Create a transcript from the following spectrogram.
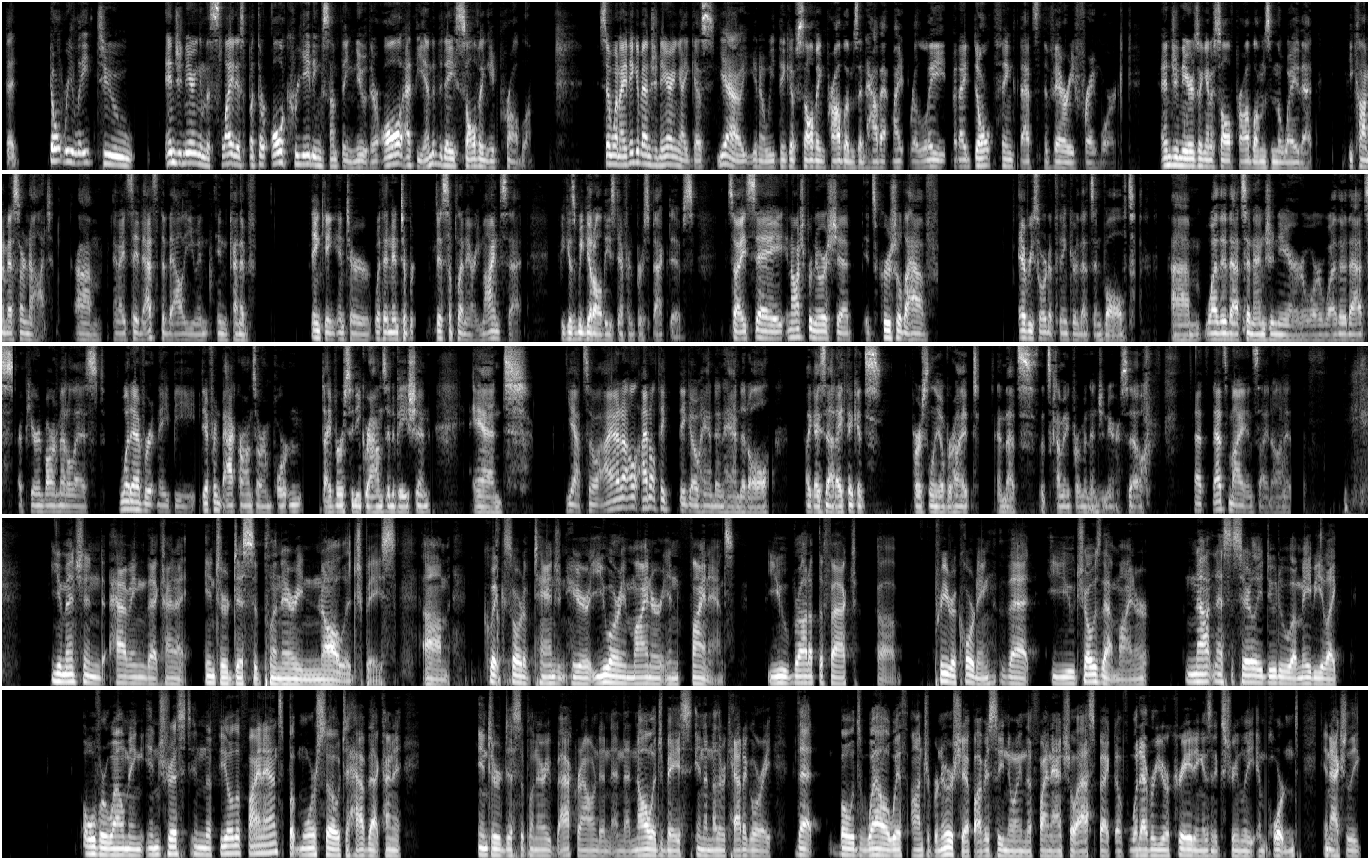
that don't relate to engineering in the slightest, but they're all creating something new. They're all at the end of the day solving a problem. So when I think of engineering, I guess, yeah, you know, we think of solving problems and how that might relate, but I don't think that's the very framework. Engineers are going to solve problems in the way that economists are not. Um, and I'd say that's the value in, in kind of thinking inter with an interdisciplinary mindset because we get all these different perspectives. So I say in entrepreneurship, it's crucial to have every sort of thinker that's involved, um, whether that's an engineer or whether that's a pure environmentalist, whatever it may be. Different backgrounds are important. Diversity grounds innovation, and yeah. So I don't I don't think they go hand in hand at all. Like I said, I think it's personally overhyped, and that's that's coming from an engineer. So that's that's my insight on it. You mentioned having that kind of interdisciplinary knowledge base. Um, quick sort of tangent here. You are a minor in finance. You brought up the fact uh, pre recording that you chose that minor, not necessarily due to a maybe like overwhelming interest in the field of finance, but more so to have that kind of interdisciplinary background and, and that knowledge base in another category that bodes well with entrepreneurship. Obviously, knowing the financial aspect of whatever you're creating is extremely important in actually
